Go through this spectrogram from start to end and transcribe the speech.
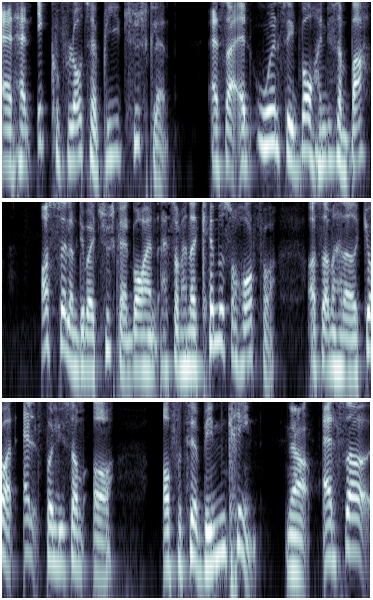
at han ikke kunne få lov til at blive i Tyskland. Altså, at uanset hvor han ligesom var, også selvom det var i Tyskland, hvor han, som han havde kæmpet så hårdt for, og som han havde gjort alt for ligesom at, at få til at vinde krigen, Ja, altså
